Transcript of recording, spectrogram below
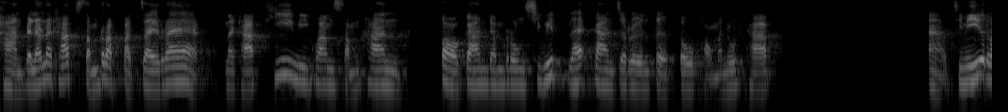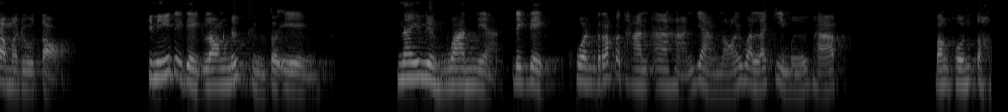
ผ่านไปแล้วนะครับสำหรับปัจจัยแรกนะครับ ที่มีความสำคัญ ต่อการดำรงชีวิตและการเจริญเติบโตของมนุษย์ครับอ่าทีนี้เรามาดูต่อ ทีนี้เด็กๆลองนึกถึงตัวเอง ในหนึ่งวันเนี่ย เด็กๆ ควรรับประทานอาหารอย่างน้อยวันละกี่มื้อครับ บางคนตอบ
